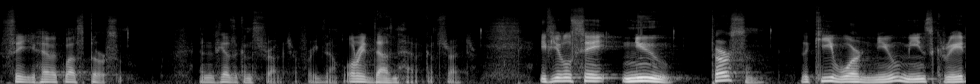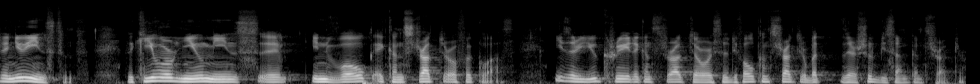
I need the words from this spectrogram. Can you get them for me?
Say you have a class person and it has a constructor, for example, or it doesn't have a constructor. If you will say new person, the keyword new means create a new instance. The keyword new means uh, invoke a constructor of a class. Either you create a constructor or it's a default constructor, but there should be some constructor.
